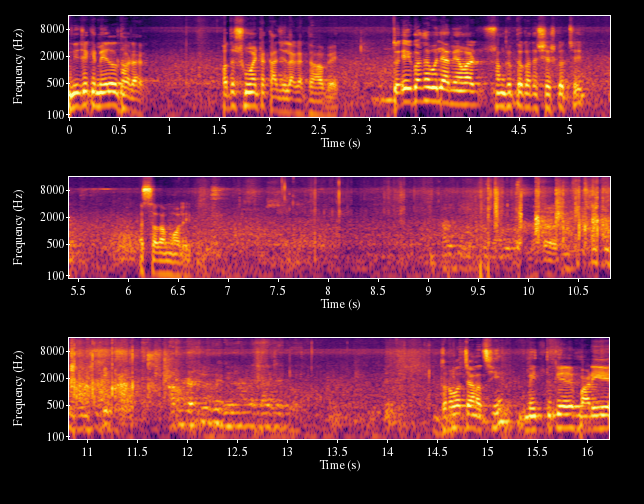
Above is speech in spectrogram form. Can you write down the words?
নিজেকে মেল ধরার অত সময়টা কাজে লাগাতে হবে। তো এই কথা বলে আমি আমার সংক্ষিপ্ত কথা শেষ করছি। আসসালামু আলাইকুম। ধন্যবাদ জানাচ্ছি। মৃত্যুকে মারিয়ে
